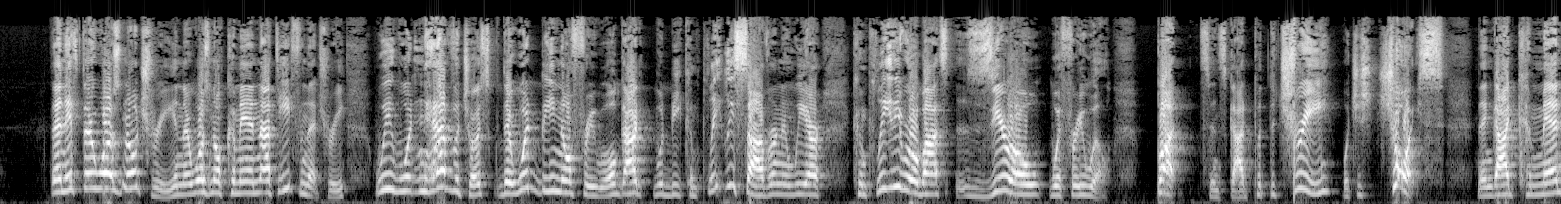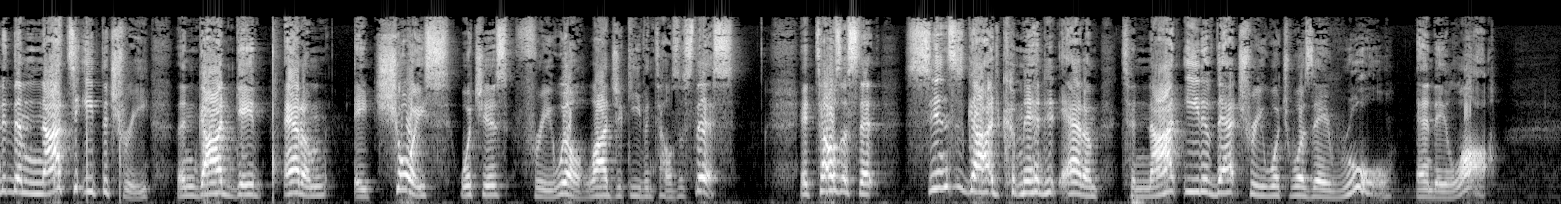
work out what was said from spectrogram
Then, if there was no tree and there was no command not to eat from that tree, we wouldn't have a choice. There would be no free will. God would be completely sovereign, and we are completely robots, zero with free will. But since God put the tree, which is choice, then God commanded them not to eat the tree, then God gave Adam a choice, which is free will. Logic even tells us this. It tells us that since God commanded Adam to not eat of that tree, which was a rule and a law,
